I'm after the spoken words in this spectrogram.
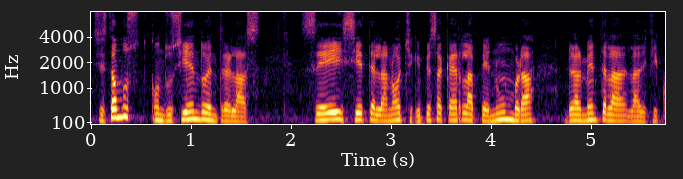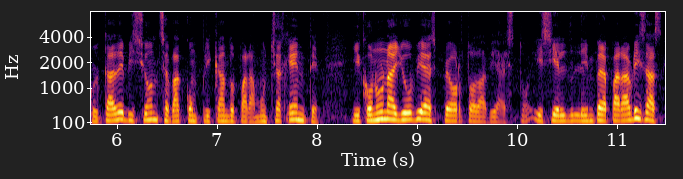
Si estamos conduciendo entre las 6, 7 de la noche que empieza a caer la penumbra, realmente la, la dificultad de visión se va complicando para mucha gente. Y con una lluvia es peor todavía esto. Y si el limpiaparabrisas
